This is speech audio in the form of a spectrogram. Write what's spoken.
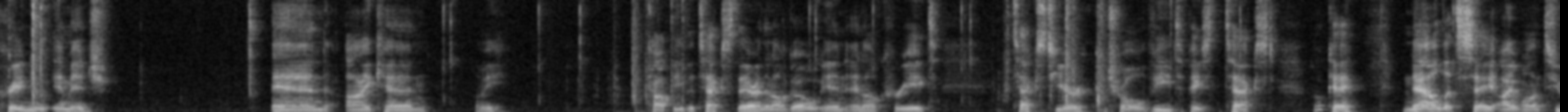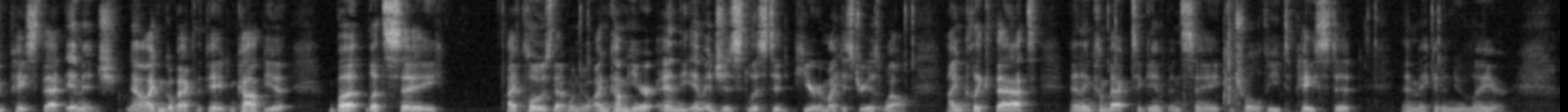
create a new image, and I can, let me copy the text there, and then I'll go in and I'll create text here, control V to paste the text. Okay, now let's say I want to paste that image. Now I can go back to the page and copy it, but let's say I've closed that window. I can come here and the image is listed here in my history as well. I can click that and then come back to GIMP and say Control V to paste it and make it a new layer.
